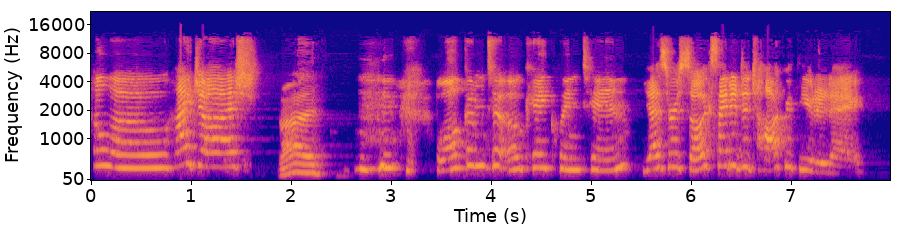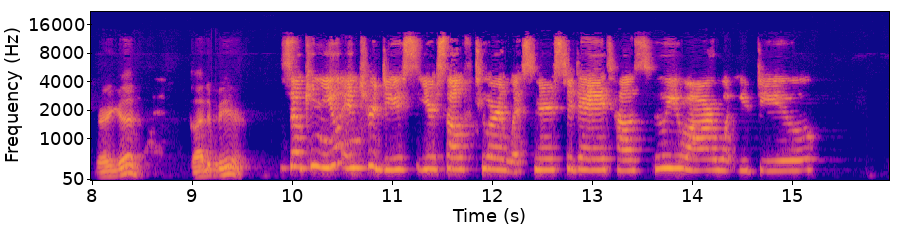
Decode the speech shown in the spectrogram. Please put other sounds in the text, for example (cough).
Hello. Hi, Josh. Hi. (laughs) Welcome to OK Clinton. Yes, we're so excited to talk with you today. Very good. Glad to be here. So, can you introduce yourself to our listeners today? Tell us who you are, what you do.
